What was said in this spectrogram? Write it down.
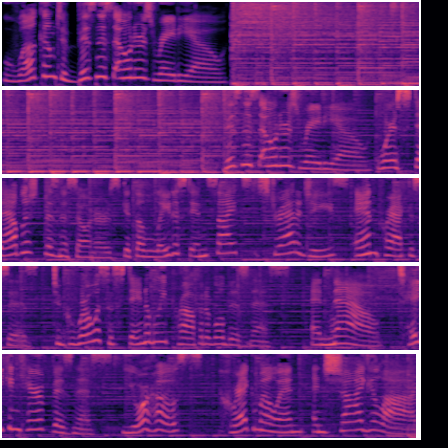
Welcome to Business Owners Radio. Business Owners Radio, where established business owners get the latest insights, strategies, and practices to grow a sustainably profitable business. And now, taking care of business, your hosts, Craig Moen and Shai Gilad.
